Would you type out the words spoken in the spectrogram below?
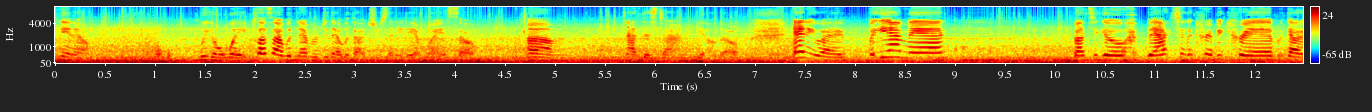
you know, we gonna wait. Plus, I would never do that without juice any damn way. So, um, not this time, though. Anyway, but yeah, man. About to go back to the cribby crib. Got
